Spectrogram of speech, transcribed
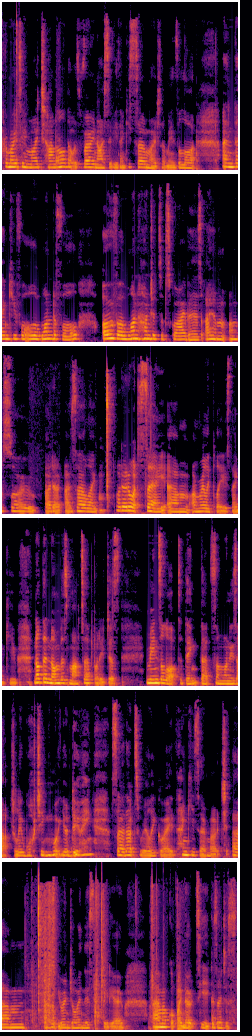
promoting my channel. That was very nice of you. Thank you so much. That means a lot. And thank you for all the wonderful over 100 subscribers. I am i'm so i don't i'm so like i don't know what to say. Um i'm really pleased. Thank you. Not the numbers matter but it just means a lot to think that someone is actually watching what you're doing. So that's really great. Thank you so much. Um i hope you're enjoying this video. Um i've got my notes here because i just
